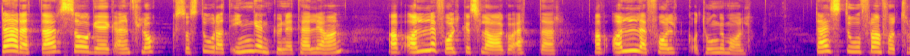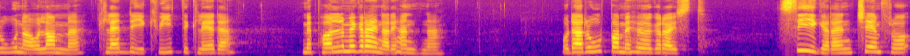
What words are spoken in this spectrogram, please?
Deretter så jeg en flokk så stor at ingen kunne telle han, av alle folkeslag og etter, av alle folk og tungemål. De sto framfor trona og lammet, kledde i hvite klede, med palmegreiner i hendene. Og de ropa med høy røyst, Sigeren kommer fra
